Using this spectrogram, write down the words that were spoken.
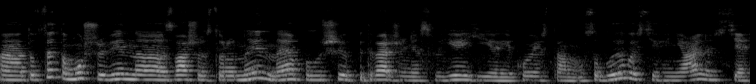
е, То це тому, що він е, з вашої сторони не отримав підтвердження своєї якоїсь там особливості, геніальності, е,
